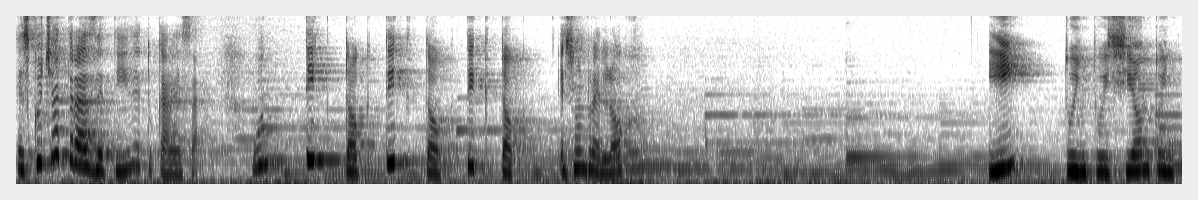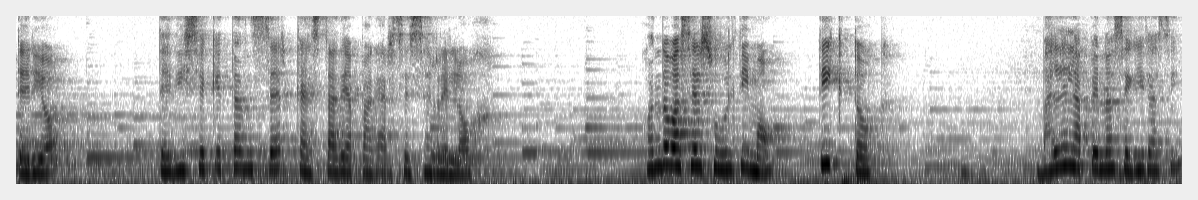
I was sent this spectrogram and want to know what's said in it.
Escucha atrás de ti, de tu cabeza, un tic-toc, tic-toc, tic-toc. Es un reloj. Y tu intuición, tu interior, te dice qué tan cerca está de apagarse ese reloj. ¿Cuándo va a ser su último tic-toc? ¿Vale la pena seguir así?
